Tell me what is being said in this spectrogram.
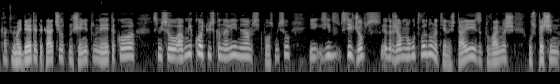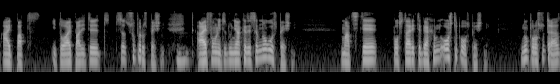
Както да. Ма идеята е така, че отношението не е такова смисъл. Ами който иска, нали, не знам си какво смисъл. И, и Стив Джобс е държал много твърдо на тия неща и за това имаш успешен iPad и то iPad-ите са супер успешни. Mm-hmm. iPhone-ите до някъде са много успешни. Маците, по-старите бяха още по-успешни. Но просто трябва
